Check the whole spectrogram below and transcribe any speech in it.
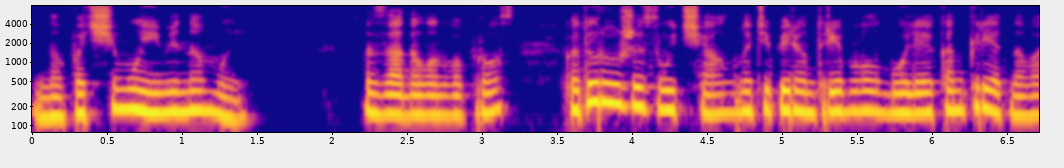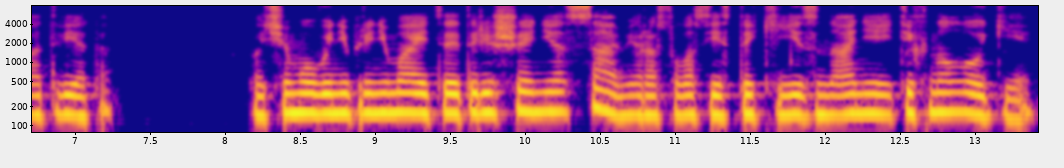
«Но почему именно мы?» Задал он вопрос, который уже звучал, но теперь он требовал более конкретного ответа. «Почему вы не принимаете это решение сами, раз у вас есть такие знания и технологии?»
